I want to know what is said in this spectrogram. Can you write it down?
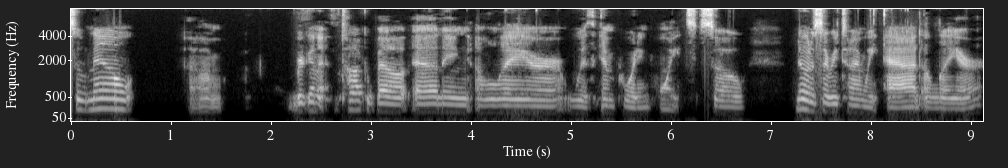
So now um, we're going to talk about adding a layer with importing points. So notice every time we add a layer,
